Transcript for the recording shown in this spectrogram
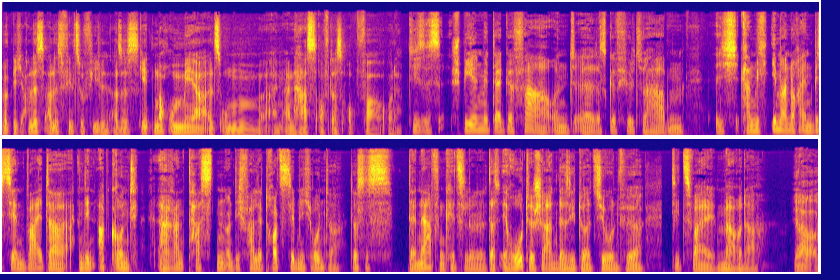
wirklich alles, alles viel zu viel. Also es geht noch um mehr als um ein, ein Hass auf das Opfer, oder? Dieses Spielen mit der Gefahr und äh, das Gefühl zu haben, ich kann mich immer noch ein bisschen weiter an den Abgrund herantasten und ich falle trotzdem nicht runter. Das ist der Nervenkitzel oder das Erotische an der Situation für die zwei Mörder. Ja,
